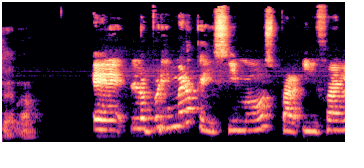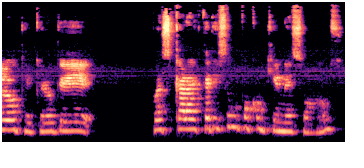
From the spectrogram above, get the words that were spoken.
verdad? Eh, lo primero que hicimos, para, y fue algo que creo que pues caracteriza un poco quiénes somos,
